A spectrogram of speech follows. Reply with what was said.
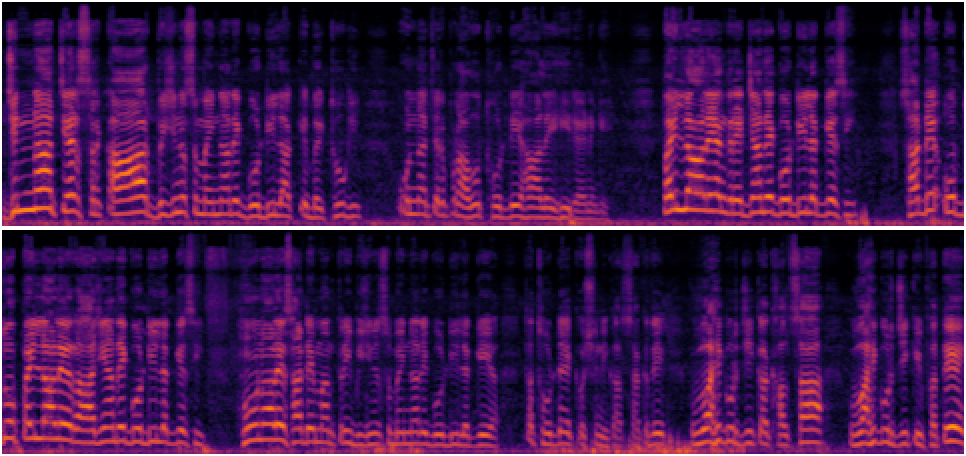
ਜਿੰਨਾ ਚਿਰ ਸਰਕਾਰ ਬਿਜ਼ਨਸਮੈਨਾਂ ਦੇ ਗੋਡੀ ਲਾ ਕੇ ਬੈਠੂਗੀ ਉਹਨਾਂ ਚਿਰ ਭਰਾਵੋ ਤੁਹਾਡੇ ਹਾਲ ਇਹੀ ਰਹਿਣਗੇ। ਪਹਿਲਾਂ ਵਾਲੇ ਅੰਗਰੇਜ਼ਾਂ ਦੇ ਗੋਡੀ ਲੱਗੇ ਸੀ, ਸਾਡੇ ਉਦੋਂ ਪਹਿਲਾਂ ਵਾਲੇ ਰਾਜਿਆਂ ਦੇ ਗੋਡੀ ਲੱਗੇ ਸੀ ਹੋਣ ਵਾਲੇ ਸਾਡੇ ਮੰਤਰੀ ਬਿਜ਼ਨਸਮੈਨਾਂ ਦੇ ਗੋਡੀ ਲੱਗੇ ਆ, ਤਾਂ ਤੁਹਾਡੇ ਕੁਝ ਨਹੀਂ ਕਰ ਸਕਦੇ। ਵਾਹਿਗੁਰੂ ਜੀ ਕਾ ਖਾਲਸਾ, ਵਾਹਿਗੁਰੂ ਜੀ ਕੀ ਫਤਿਹ।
